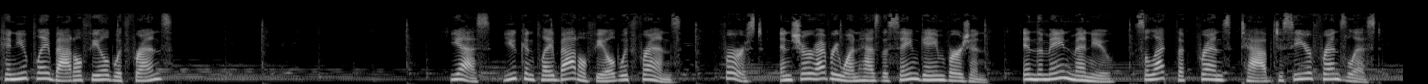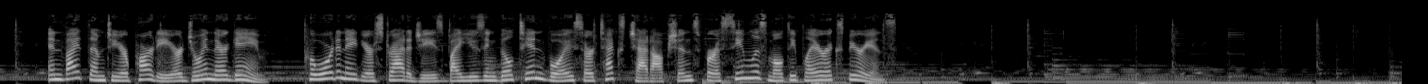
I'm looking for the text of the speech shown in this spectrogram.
Can you play Battlefield with friends? Yes, you can play Battlefield with friends. First, ensure everyone has the same game version. In the main menu, select the Friends tab to see your friends list. Invite them to your party or join their game. Coordinate your strategies by using built in voice or text chat options for a seamless multiplayer experience.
